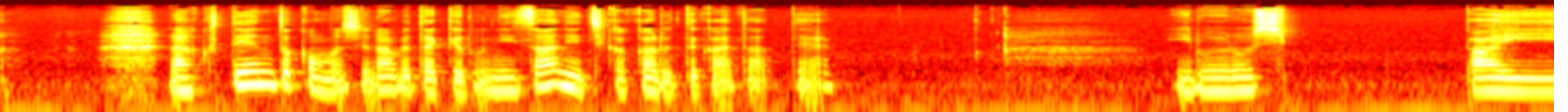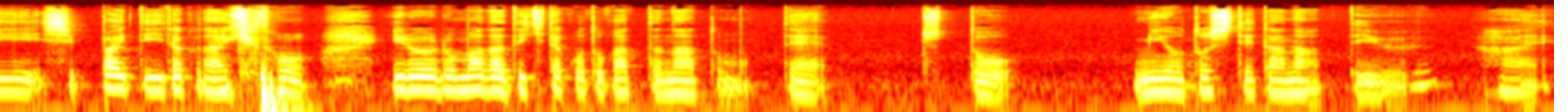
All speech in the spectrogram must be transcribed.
楽天とかも調べたけど23日かかるって書いてあって。いろいろ失敗失敗って言いたくないけど いろいろまだできたことがあったなと思ってちょっと見落としてたなっていうはい。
